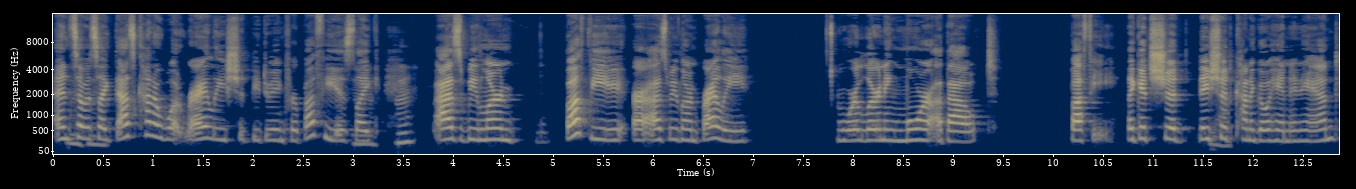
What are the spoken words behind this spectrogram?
And so mm-hmm. it's like that's kind of what Riley should be doing for Buffy is like mm-hmm. as we learn Buffy or as we learn Riley, we're learning more about Buffy. Like it should they yeah. should kind of go hand in hand.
